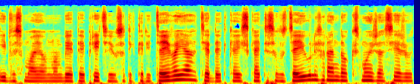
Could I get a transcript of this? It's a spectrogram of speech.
iedvesmoja, un man bija tie priecē jūs satikt arī dzēvajā, dzirdēt, ka izskaita savus dzējuļus rando, kas mūžā siežūt.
